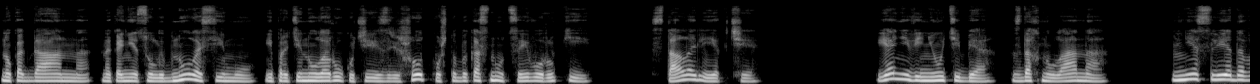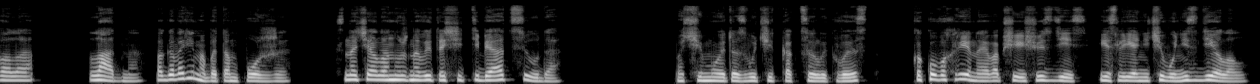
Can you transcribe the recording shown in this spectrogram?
Но когда Анна, наконец, улыбнулась ему и протянула руку через решетку, чтобы коснуться его руки, стало легче. «Я не виню тебя», — вздохнула она. Мне следовало... Ладно, поговорим об этом позже. Сначала нужно вытащить тебя отсюда. Почему это звучит как целый квест? Какого хрена я вообще еще здесь, если я ничего не сделал?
